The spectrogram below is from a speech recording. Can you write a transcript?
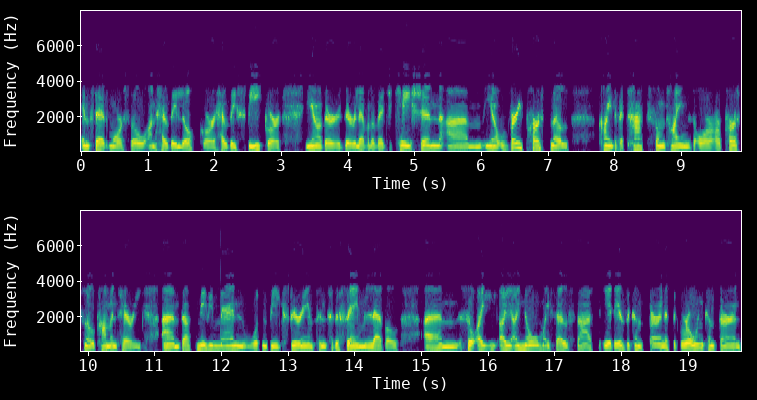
instead more so on how they look or how they speak or you know their their level of education. Um, you know, very personal kind of attacks sometimes or, or personal commentary um, that maybe men wouldn't be experiencing to the same level. Um, so I, I, I, know myself that it is a concern, it's a growing concern,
